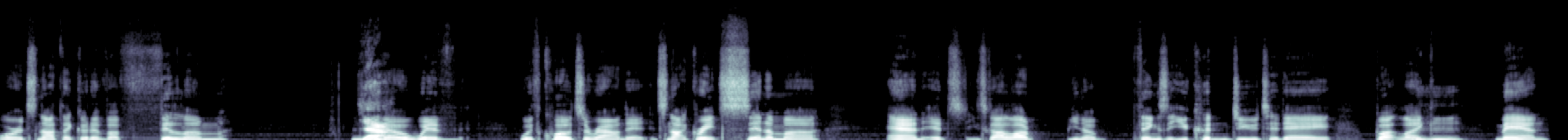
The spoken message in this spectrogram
or it's not that good of a film, Yeah. you know, with with quotes around it. It's not great cinema and it's it's got a lot of, you know, things that you couldn't do today, but like mm-hmm. man,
